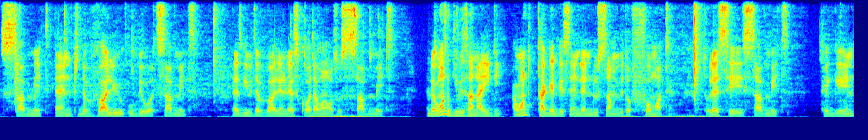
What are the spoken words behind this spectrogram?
submit and the value will be what? Submit. Let's give it a value and let's call that one also submit. And I want to give this an ID I want to target this and then do some bit of formatting. So let's say submit again.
